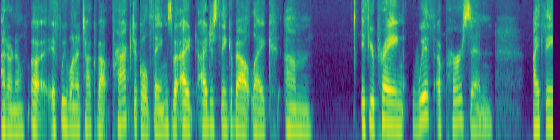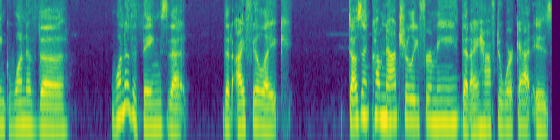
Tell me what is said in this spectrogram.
i don't know uh, if we want to talk about practical things but i i just think about like um if you're praying with a person i think one of the one of the things that that I feel like doesn't come naturally for me that I have to work at is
